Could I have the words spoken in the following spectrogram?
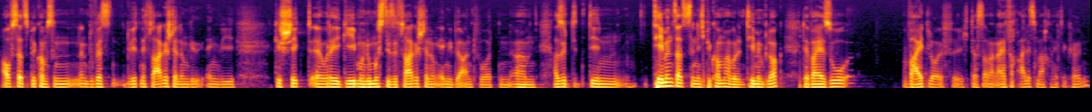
Aufsatz bekommst und, du wirst, wird eine Fragestellung ge irgendwie geschickt äh, oder gegeben und du musst diese Fragestellung irgendwie beantworten. Ähm, also den Themensatz, den ich bekommen habe, den Themenblock, der war ja so weitläufig, dass man einfach alles machen hätte können.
